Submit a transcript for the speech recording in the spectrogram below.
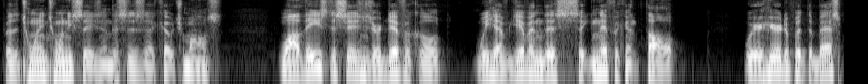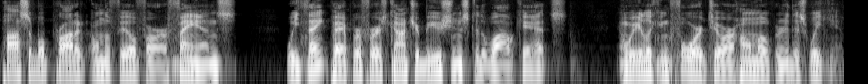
for the 2020 season. This is uh, Coach Moss. While these decisions are difficult, we have given this significant thought. We're here to put the best possible product on the field for our fans. We thank Pepper for his contributions to the Wildcats, and we're looking forward to our home opener this weekend.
